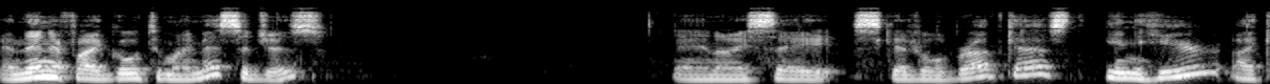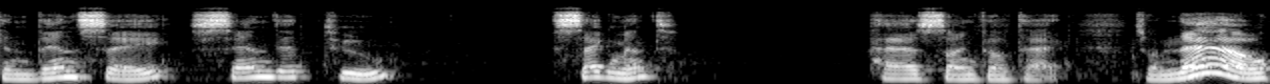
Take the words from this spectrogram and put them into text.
And then if I go to my messages and I say schedule broadcast. In here I can then say send it to segment has Seinfeld tag. So now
